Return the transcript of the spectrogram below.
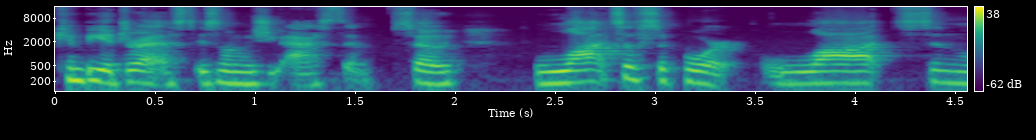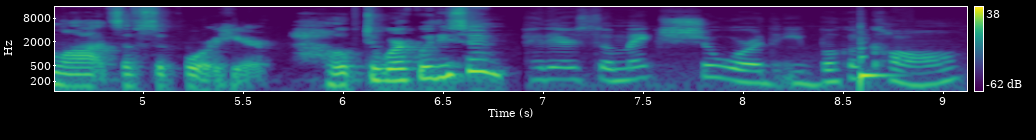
can be addressed as long as you ask them. So lots of support, lots and lots of support here. Hope to work with you soon. Hey there, so make sure that you book a call.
